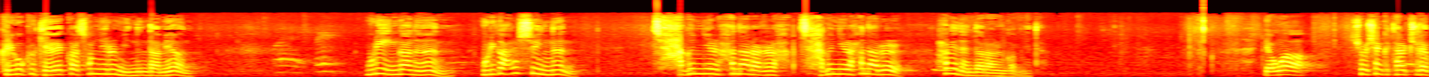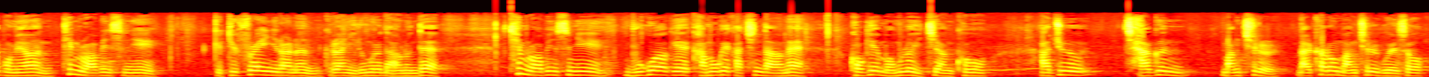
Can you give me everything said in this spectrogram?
그리고 그 계획과 섭리를 믿는다면 우리 인간은 우리가 할 수 있는 작은 일 하나를 작은 일 하나를 하게 된다라는 겁니다. 영화 쇼생크 탈출에 보면 팀 로빈슨이 그 듀프레인이라는 그러한 이름으로 나오는데 팀 로빈슨이 무고하게 감옥에 갇힌 다음에 거기에 머물러 있지 않고 아주 작은 망치를 날카로운 망치를 구해서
